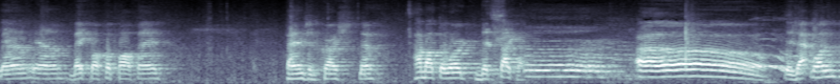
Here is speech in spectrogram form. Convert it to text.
No, no. Baseball, football fans? Fans of Christ? No? How about the word disciple? Oh, is that one?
